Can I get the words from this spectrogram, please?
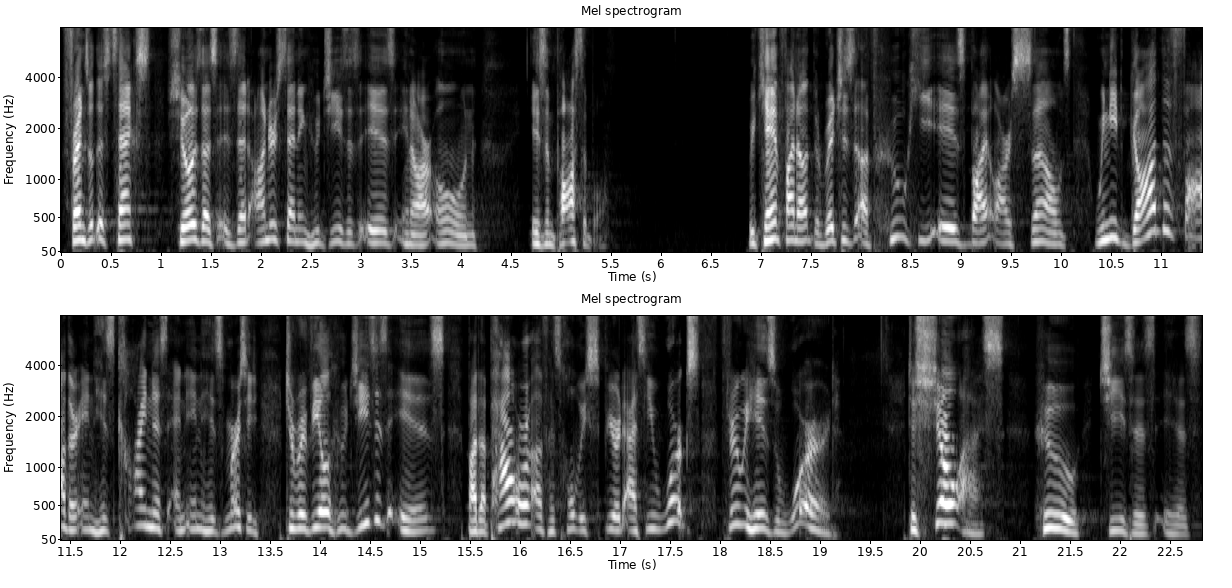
Friends, what this text shows us is that understanding who Jesus is in our own is impossible. We can't find out the riches of who he is by ourselves. We need God the Father in his kindness and in his mercy to reveal who Jesus is by the power of his Holy Spirit as he works through his word to show us who Jesus is.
